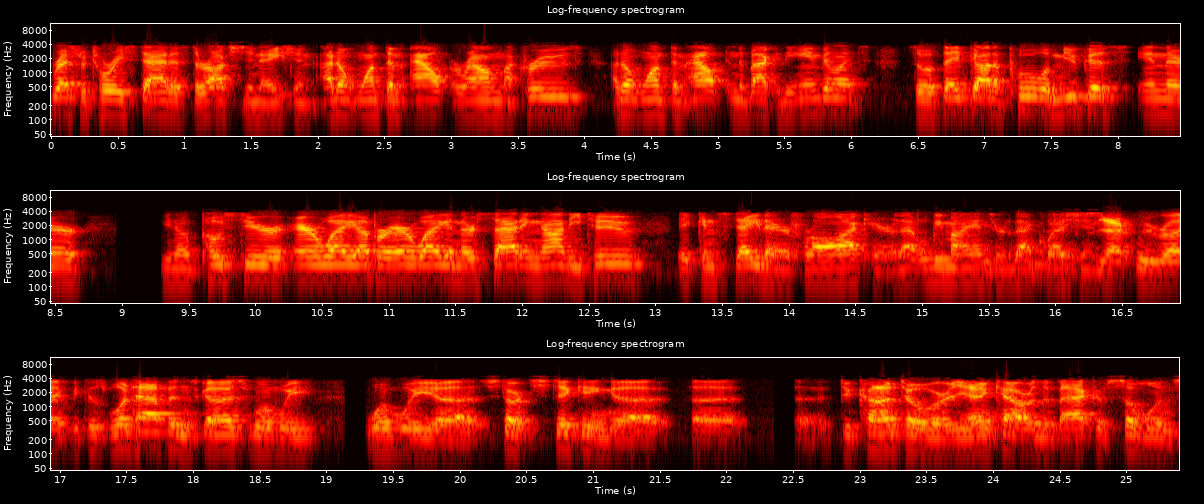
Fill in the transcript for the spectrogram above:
respiratory status, their oxygenation. I don't want them out around my crews. I don't want them out in the back of the ambulance. So if they've got a pool of mucus in their, you know, posterior airway, upper airway, and they're satting 92, it can stay there for all I care. That would be my answer to that question. Exactly right. Because what happens, guys, when we when we uh, start sticking uh, uh, uh DuCanto or Yankauer in the back of someone's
